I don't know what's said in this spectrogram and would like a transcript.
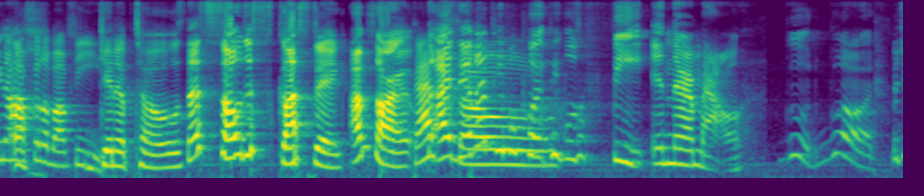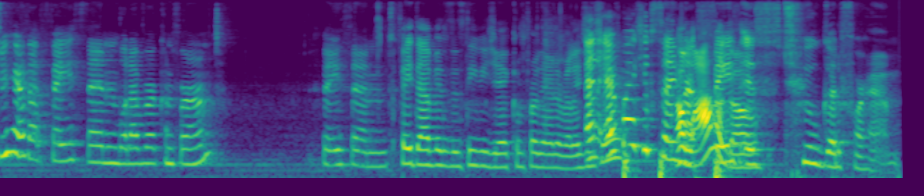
You know how ugh, I feel about feet. guinea toes. That's so disgusting. I'm sorry. That's the idea that people put people's feet in their mouth. Good God. Did you hear that Faith and whatever confirmed? Faith and Faith Evans and Stevie J confirmed they're in a relationship. and everybody keeps saying A that Faith ago. is too good for him.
